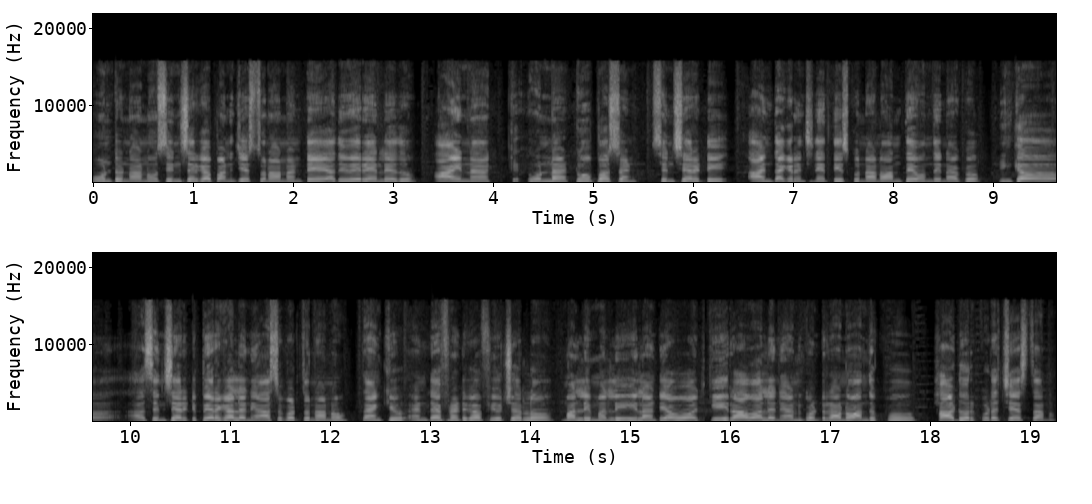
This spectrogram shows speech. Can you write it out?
ఉంటున్నాను సిన్సియర్గా పని చేస్తున్నానంటే అది వేరేం లేదు. ఆయన ఉన్న టూ పర్సెంట్ సిన్సియరిటీ ఆయన దగ్గర నుంచి నేను తీసుకున్నాను అంతే ఉంది నాకు. ఇంకా ఆ సిన్సియారిటీ పెరగాలని ఆశపడుతున్నాను. థ్యాంక్ యూ అండ్ డెఫినెట్గా ఫ్యూచర్లో మళ్ళీ మళ్ళీ ఇలాంటి అవార్డ్కి రావాలని అనుకుంటున్నాను. అందుకు హార్డ్ వర్క్ కూడా చేస్తాను.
